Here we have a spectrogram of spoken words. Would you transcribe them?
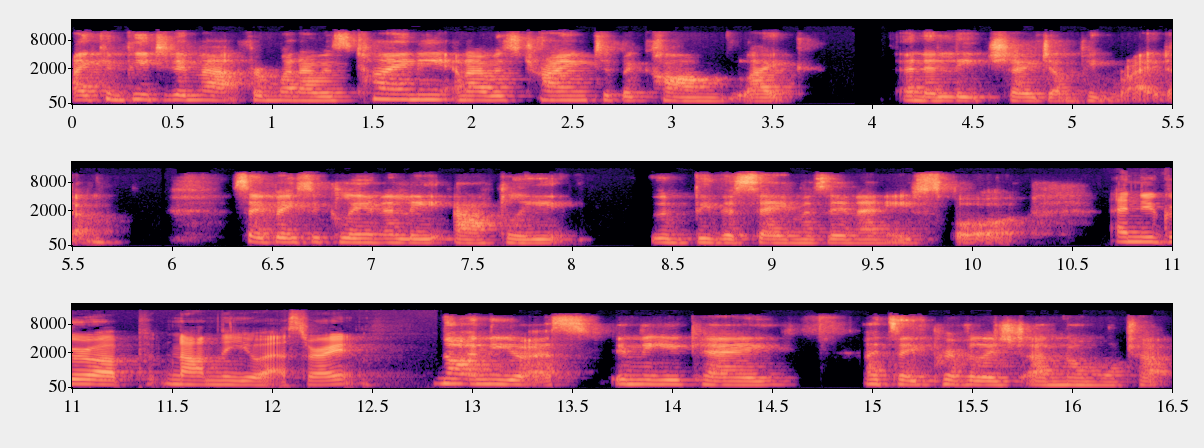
I competed in that from when I was tiny and I was trying to become like an elite show jumping rider. So basically, an elite athlete would be the same as in any sport. And you grew up not in the US, right? Not in the US, in the UK. I'd say privileged and normal child,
